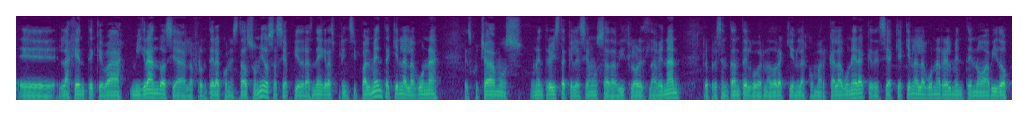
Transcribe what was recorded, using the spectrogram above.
eh, la gente que va migrando hacia la frontera con Estados Unidos, hacia Piedras Negras principalmente. Aquí en la laguna escuchábamos una entrevista que le hacíamos a David Flores Lavenán, representante del gobernador aquí en la comarca lagunera, que decía que aquí en la laguna realmente no ha habido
